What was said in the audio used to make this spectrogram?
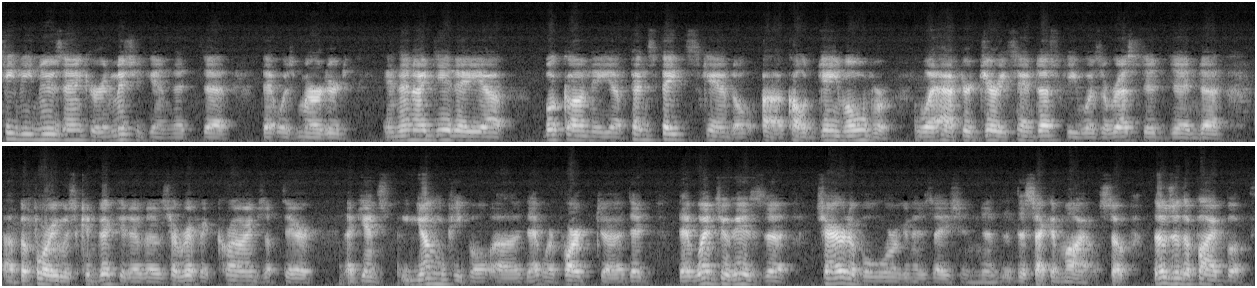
TV news anchor in Michigan that uh, that was murdered. And then I did a uh, book on the uh, Penn State scandal uh, called Game Over, after Jerry Sandusky was arrested and uh, uh, before he was convicted of those horrific crimes up there against young people uh, that were part that that went to his charitable organization, the, the Second Mile. So those are the five books.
